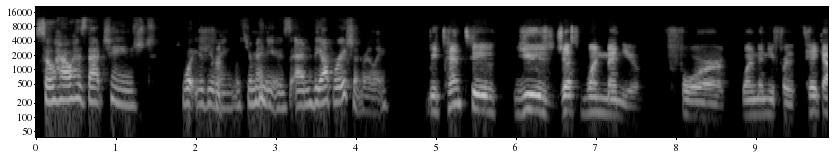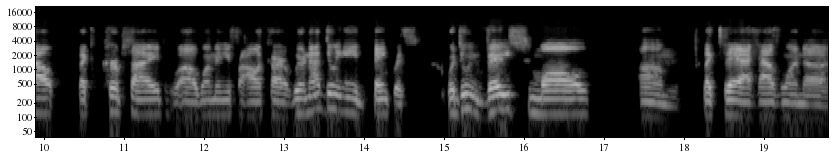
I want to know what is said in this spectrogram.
So how has that changed what you're doing with your menus and the operation really? we tend to use just one menu for one menu for takeout, like curbside, uh, one menu for a la carte. We're not doing any banquets. We're doing very small. Um, like today, I have one uh,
